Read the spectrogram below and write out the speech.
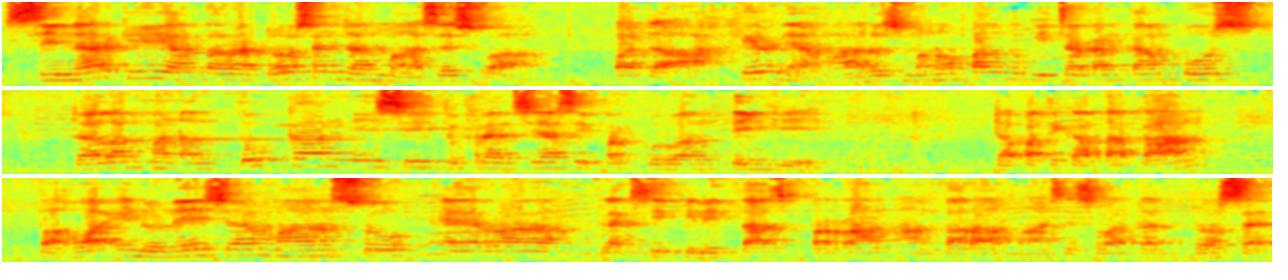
Sinergi antara dosen dan mahasiswa pada akhirnya harus menopang kebijakan kampus dalam menentukan misi diferensiasi perguruan tinggi. Dapat dikatakan, bahwa Indonesia masuk era fleksibilitas peran antara mahasiswa dan dosen.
